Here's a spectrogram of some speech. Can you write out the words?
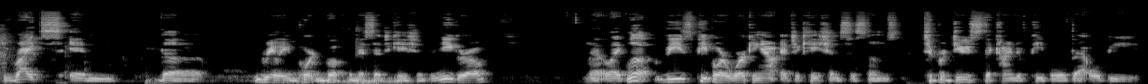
he writes in the really important book, The Miseducation of the Negro, that like, look, these people are working out education systems to produce the kind of people that will be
